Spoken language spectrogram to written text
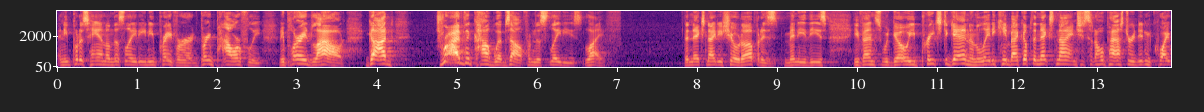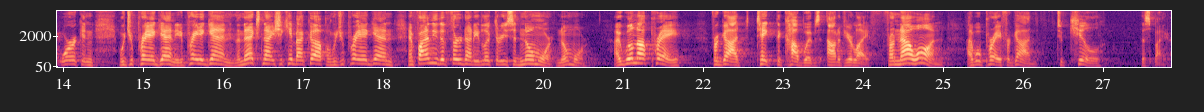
And he put his hand on this lady and he prayed for her very powerfully. And he prayed loud God, drive the cobwebs out from this lady's life. The next night he showed up, and as many of these events would go, he preached again. And the lady came back up the next night and she said, Oh, Pastor, it didn't quite work. And would you pray again? And he prayed again. And the next night she came back up, and would you pray again? And finally, the third night he looked at her, he said, No more, no more. I will not pray for God to take the cobwebs out of your life. From now on, I will pray for God to kill the spider.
